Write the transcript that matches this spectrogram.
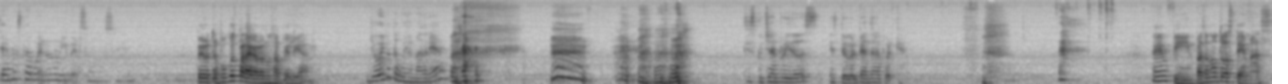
Ya no está bueno el universo, no sé. Pero tampoco es para agarrarnos a pelear. Yo hoy no te voy a madrear. si escuchan ruidos, estoy golpeando la puerca. En fin, pasando a otros temas.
